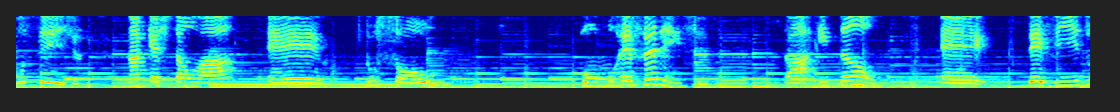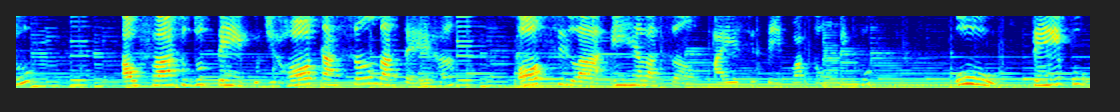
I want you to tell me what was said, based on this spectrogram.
ou seja, na questão lá é, do Sol como referência, tá? Então, é, devido ao fato do tempo de rotação da Terra oscilar em relação a esse tempo atômico, o tempo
